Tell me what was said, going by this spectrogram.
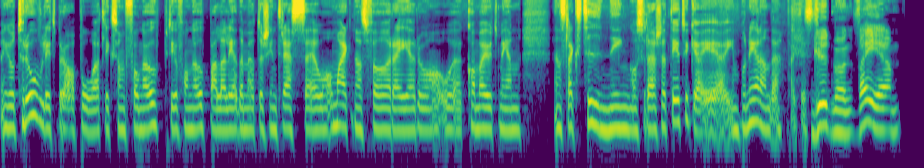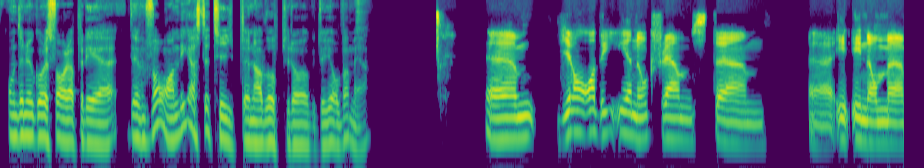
Men är otroligt bra på att liksom fånga upp det och fånga upp alla ledamöters intresse och, och marknadsföra er och, och, komma ut med en, en slags tidning och sådär. Så, så det tycker jag är imponerande faktiskt. Gudmund, vad är, om det nu går att svara på det, den vanliga vanligaste typen av uppdrag du jobbar med? Um, ja, det är nog främst um, uh, inom, uh,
